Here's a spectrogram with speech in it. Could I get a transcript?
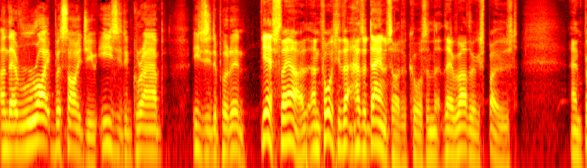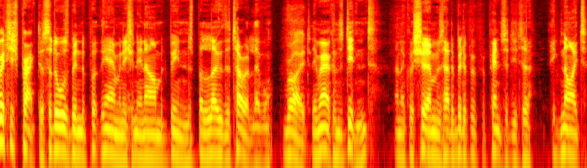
and they're right beside you, easy to grab, easy to put in. Yes, they are. Unfortunately, that has a downside, of course, and that they're rather exposed. And British practice had always been to put the ammunition in armoured bins below the turret level. Right. The Americans didn't, and of course Sherman's had a bit of a propensity to ignite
